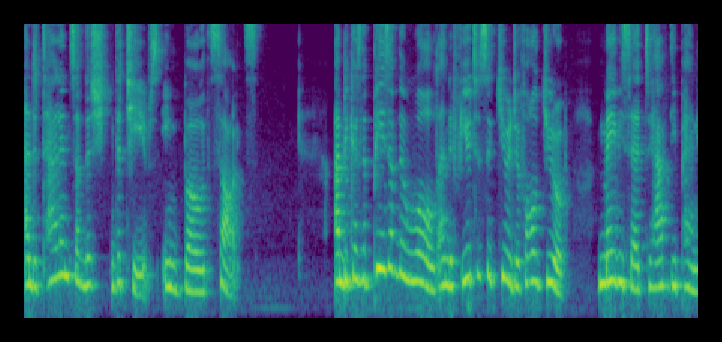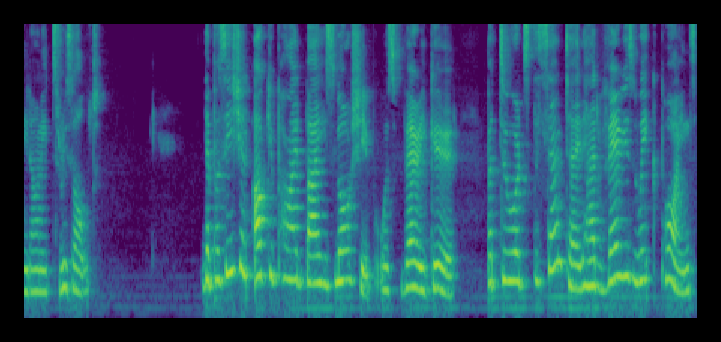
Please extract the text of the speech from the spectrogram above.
and the talents of the, sh- the chiefs in both sides and because the peace of the world and the future security of all Europe may be said to have depended on its result. The position occupied by his lordship was very good, but towards the centre it had various weak points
